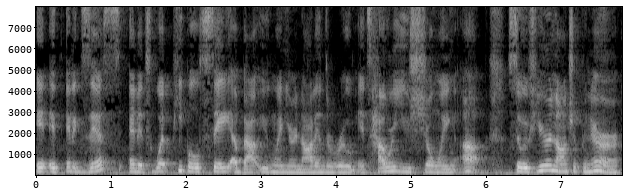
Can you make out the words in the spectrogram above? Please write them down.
It, it, it exists and it's what people say about you when you're not in the room. It's how are you showing up? So if you're an entrepreneur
